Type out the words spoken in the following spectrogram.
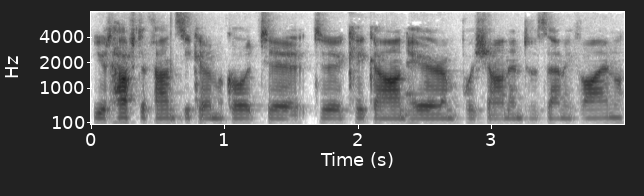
you'd have to fancy Kilmacud to to kick on here and push on into a semi final.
